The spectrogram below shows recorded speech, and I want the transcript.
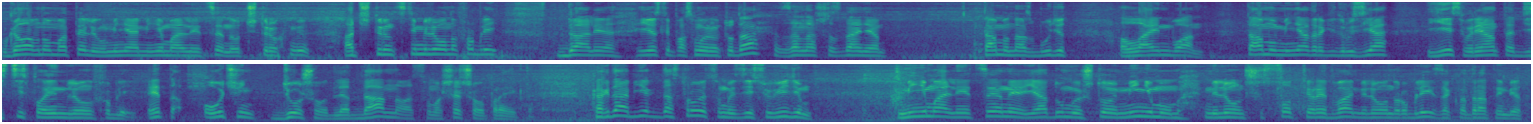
В головном отеле у меня минимальные цены от, 4, от 14 миллионов рублей. Далее, если посмотрим туда, за наше здание, там у нас будет Line One. Там у меня, дорогие друзья, есть вариант от 10,5 миллионов рублей. Это очень дешево для данного сумасшедшего проекта. Когда объект достроится, мы здесь увидим минимальные цены. Я думаю, что минимум миллион шестьсот-два миллиона рублей за квадратный метр.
